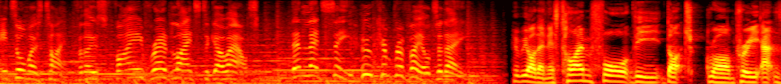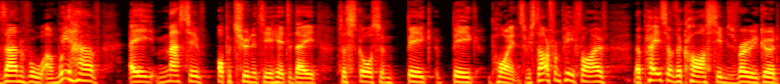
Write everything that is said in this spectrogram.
It's almost time for those five red lights to go out. Then let's see who can prevail today. Here we are then. It's time for the Dutch Grand Prix at Zandvoort, and we have a massive opportunity here today to score some big, big points. We start from P5. The pace of the car seems very good,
